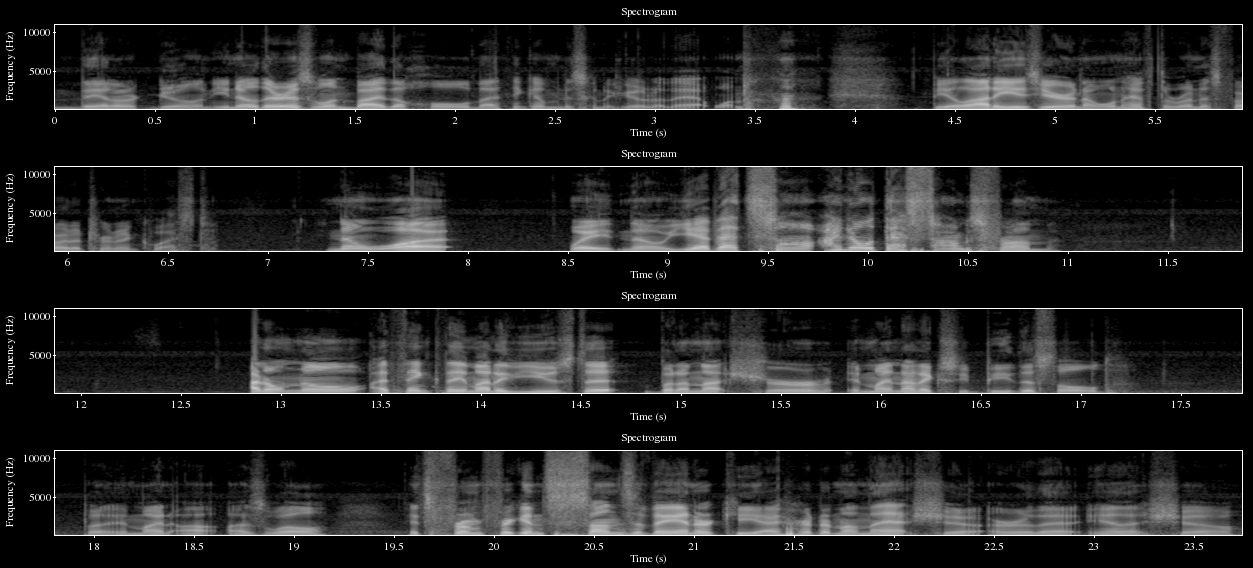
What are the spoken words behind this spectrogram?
They are gone. You know, there is one by the hold. I think I'm just gonna go to that one. Be a lot easier, and I won't have to run as far to turn in quest. You know what? Wait, no. Yeah, that song. I know what that song's from. I don't know. I think they might have used it, but I'm not sure. It might not actually be this old, but it might uh, as well. It's from freaking Sons of Anarchy. I heard it on that show, or that yeah, that show.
